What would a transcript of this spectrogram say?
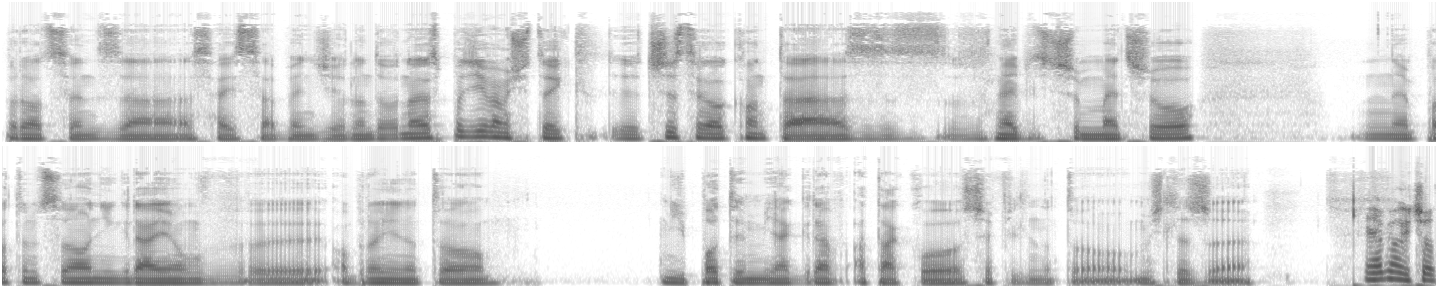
procent za Sajsa będzie lądował. No spodziewam się tutaj czystego kąta z, z, w najbliższym meczu. Po tym, co oni grają w obronie, no to i po tym, jak gra w ataku Sheffield, no to myślę, że... Ja bym chciał,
